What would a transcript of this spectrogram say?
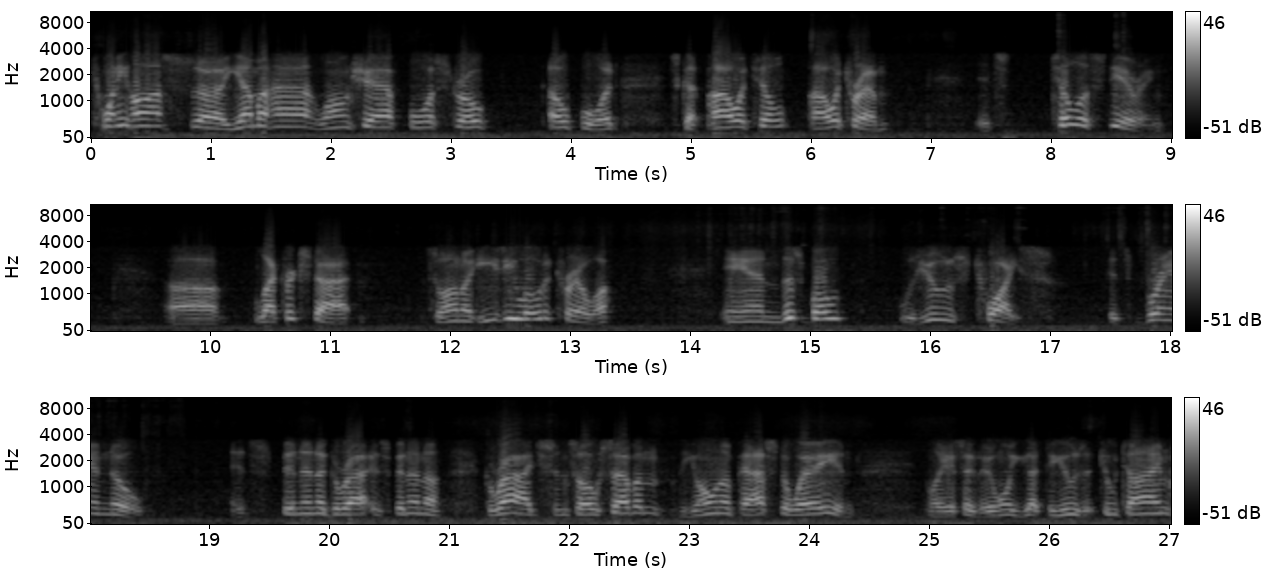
20 horse uh, Yamaha long shaft four stroke outboard. It's got power tilt, power trim. It's tiller steering, uh, electric start. It's on an easy loaded trailer, and this boat was used twice. It's brand new. It's been in a garage. It's been in a garage since '07. The owner passed away, and like I said, they only got to use it two times.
